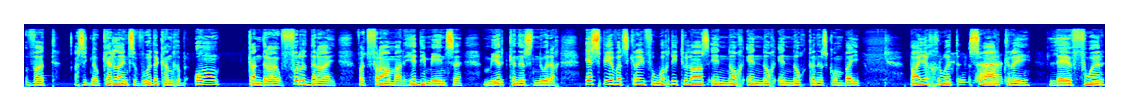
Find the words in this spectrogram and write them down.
wat as ek nou Caroline se woorde kan om kan draai of verdraai wat vra maar het die mense meer kinders nodig. SP wat skryf verhoog die toelaas en nog en nog en nog kinders kom by baie groot swaar kry lê voor.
